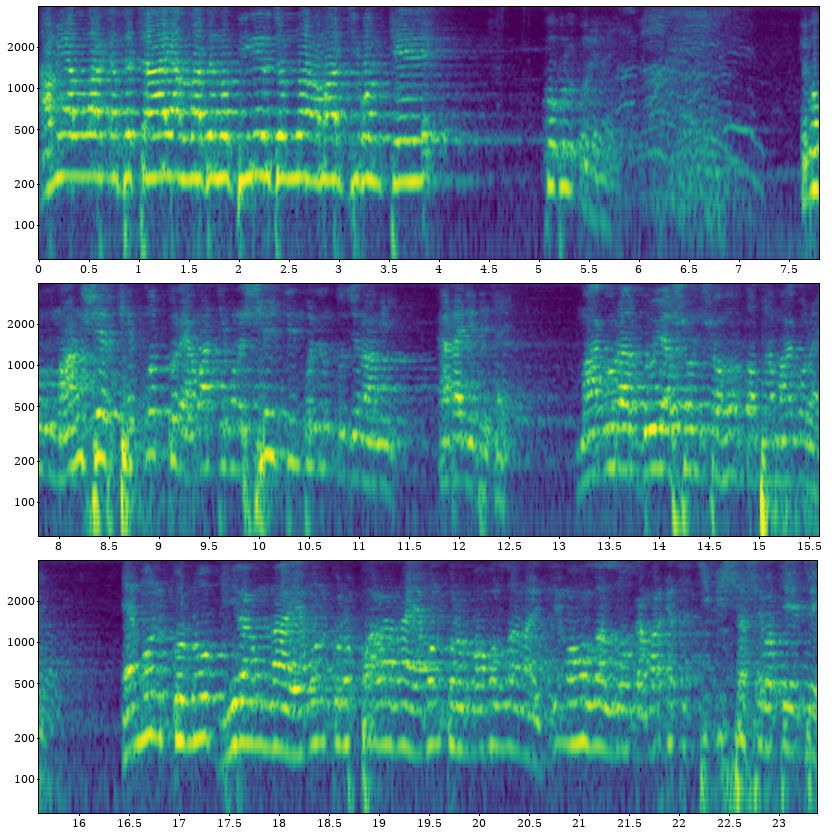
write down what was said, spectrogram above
আমি আল্লাহর কাছে চাই আল্লাহ যেন দিনের জন্য আমার জীবনকে কবুল করে নেয়। এবং মানুষের খেদমত করে আমার জীবনের শেষ দিন পর্যন্ত যেন আমি কাটাই দিতে চাই। মাগুরা দুই আসন সহ তথা মাগুরাই এমন কোন গ্রাম নাই, এমন কোন পাড়া নাই, এমন কোন মহল্লা নাই, যে মহল্লার লোক আমার কাছে চিকিৎসা সেবা চেয়েছে,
